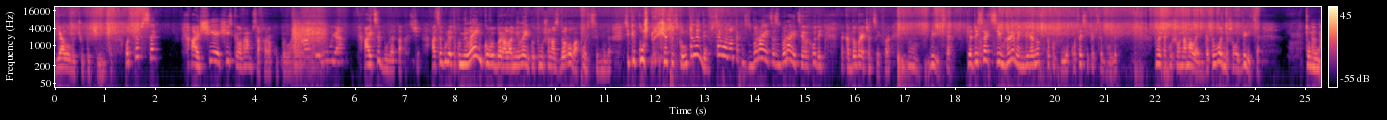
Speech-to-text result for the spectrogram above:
яловичу печінку. Оце все. А, ще 6 кг сахара купила. А цибуля? А, і цибуля так. ще. А цибуля таку міленьку вибирала, міленьку, тому що вона здорова. Ось цибуля. Тільки коштує, щас я скажу, та не де. Все воно так збирається, збирається і виходить така добряча цифра. Дивіться, 57 гривень 90 копійок. Оце стільки цибулі. Ну, я таку, що вона маленька, то возьмеш, ось дивіться. Тому,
